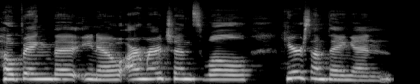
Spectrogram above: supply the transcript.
hoping that, you know, our merchants will hear something and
